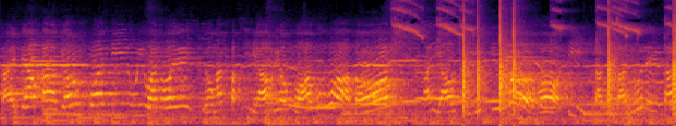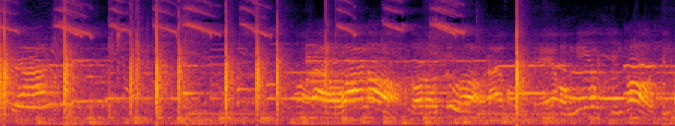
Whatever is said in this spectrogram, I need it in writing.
代表家长管理委员会，向俺北市寮中华文化堂，俺邀请。好哦，第十万元的感谢。哦，来我安哦，做老师哦，来红茶红妞，辛苦辛苦。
